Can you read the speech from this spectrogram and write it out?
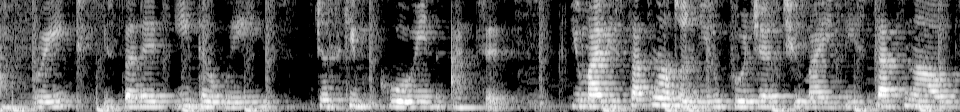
afraid, you started either ways, just keep going at it you might be starting out a new project you might be starting out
